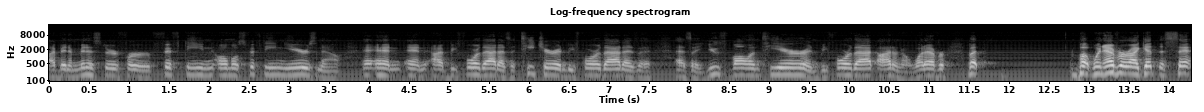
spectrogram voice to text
I've been a minister for 15, almost 15 years now, and and uh, before that as a teacher, and before that as a as a youth volunteer, and before that I don't know whatever. But but whenever I get the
